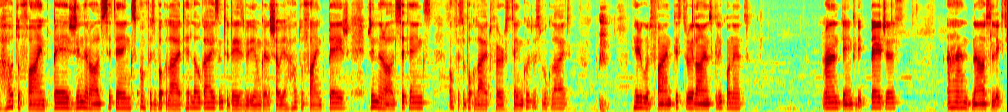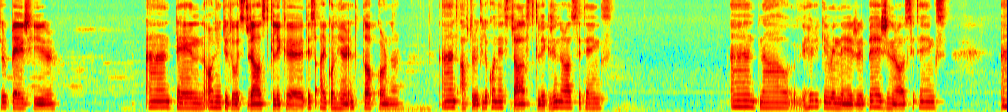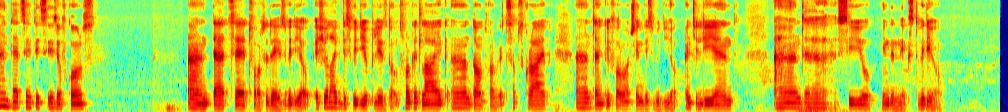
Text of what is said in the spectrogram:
how to find page general settings on facebook lite. Hello guys. In today's video i'm gonna show you how to find page general settings on facebook lite. First thing go to facebook lite. Here you will find these three lines. Click on it. And then click pages. And now select your page here. And then all you need to do is just click uh, this icon here in the top corner and after you click on it just click general settings. And now here you can manage page general settings. And that's it it's easy of course. And that's it for today's video. If you like this video please don't forget like and don't forget subscribe. And thank you for watching this video. Until the end and uh, see you in the next video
